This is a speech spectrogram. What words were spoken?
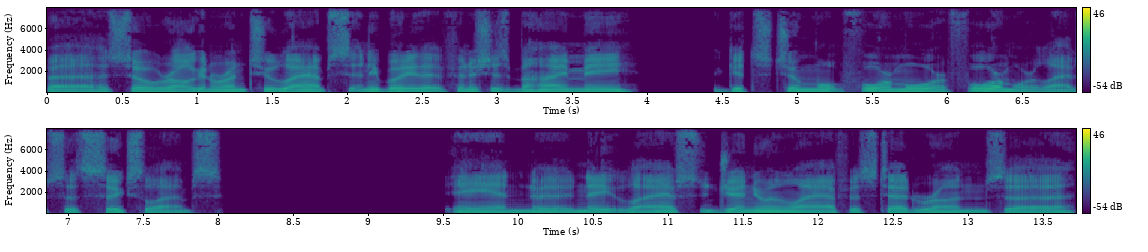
Uh, so we're all going to run two laps. Anybody that finishes behind me gets two more, four more, four more laps. That's six laps." And uh, Nate laughs, genuine laugh as Ted runs. Uh,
